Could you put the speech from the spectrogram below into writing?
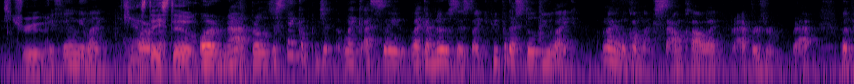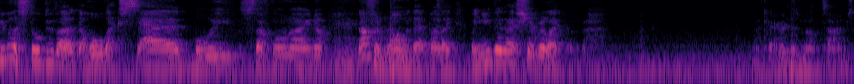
it's true. You feel me? Like you Can't or- stay still. or not, bro. Just think of ju- like I say, like I've noticed this, like people that still do like I'm not gonna call them like SoundCloud like rappers or rap, but people that still do like the whole like sad boy stuff going on, you know, Mhm. nothing wrong with that. But like when you do that shit, we're like, okay, I heard this a million times.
